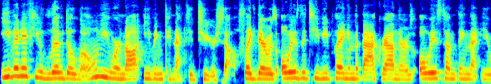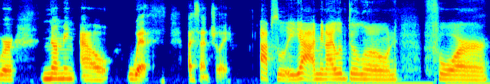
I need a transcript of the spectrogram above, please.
even if you lived alone, you were not even connected to yourself. Like there was always the TV playing in the background. There was always something that you were numbing out with, essentially. Absolutely. Yeah. I mean, I lived alone for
